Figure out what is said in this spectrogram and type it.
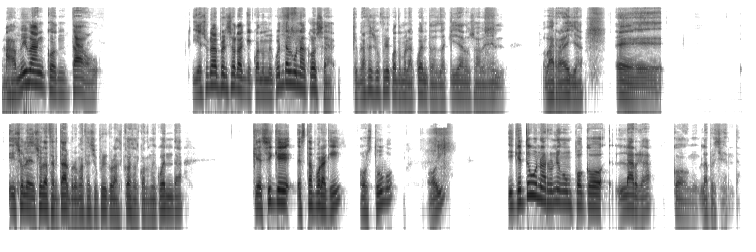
A mí me han contado, y es una persona que cuando me cuenta alguna cosa que me hace sufrir cuando me la cuenta, desde aquí ya lo sabe él, barra ella, eh, y suele, suele acertar, pero me hace sufrir con las cosas cuando me cuenta, que sí que está por aquí, o estuvo, hoy, y que tuvo una reunión un poco larga con la presidenta.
